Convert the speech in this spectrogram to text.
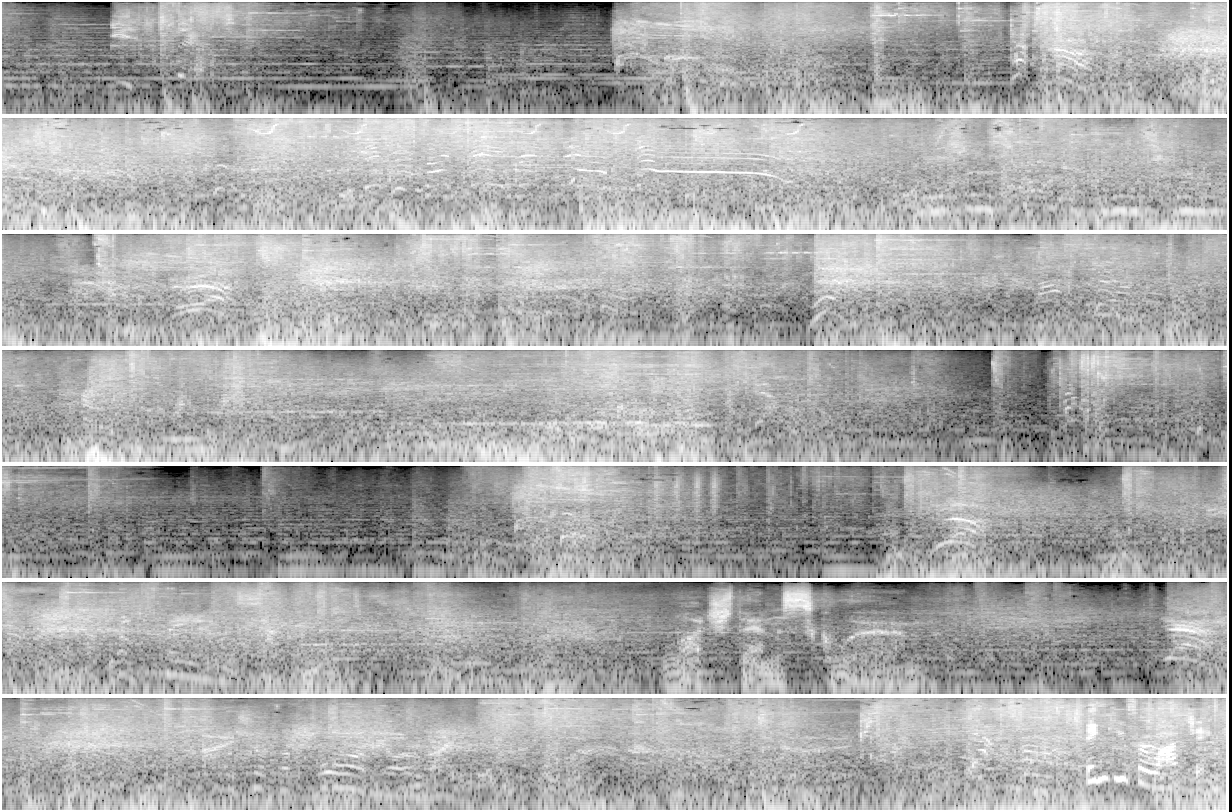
watch them squirm. Yeah! I shall perform your. Thank you for watching.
